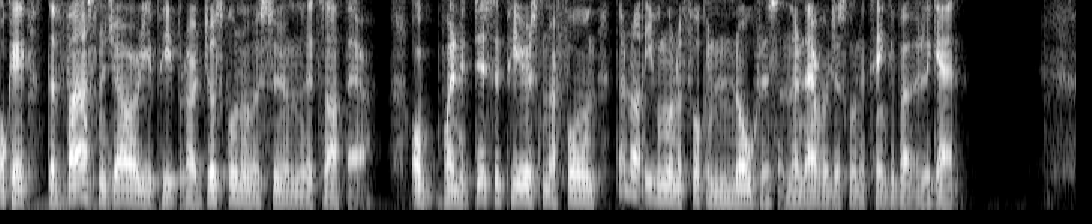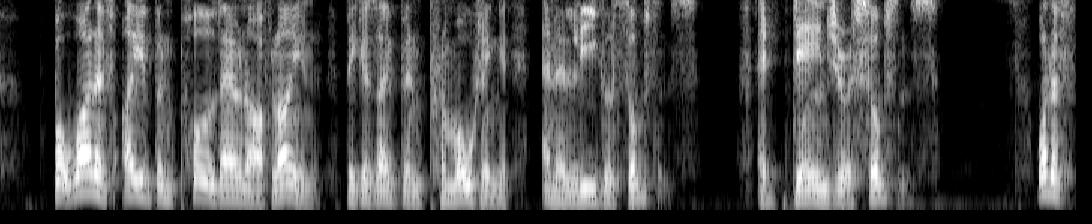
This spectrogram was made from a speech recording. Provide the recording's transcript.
Okay, the vast majority of people are just going to assume that it's not there. Or when it disappears from their phone, they're not even going to fucking notice and they're never just going to think about it again. But what if I've been pulled down offline because I've been promoting an illegal substance, a dangerous substance? What if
